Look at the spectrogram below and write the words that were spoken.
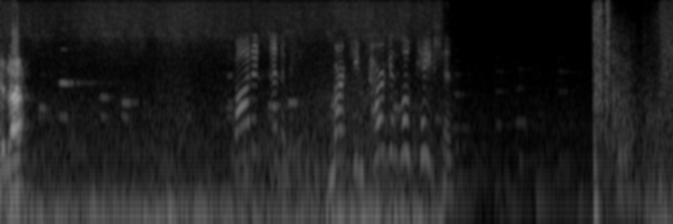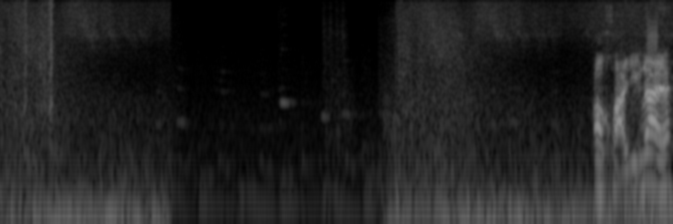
ร็จละ Spot an enemy. Marking target location. ออกขวายิงได้นะ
